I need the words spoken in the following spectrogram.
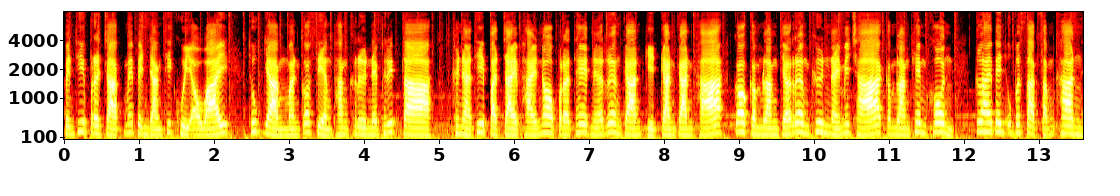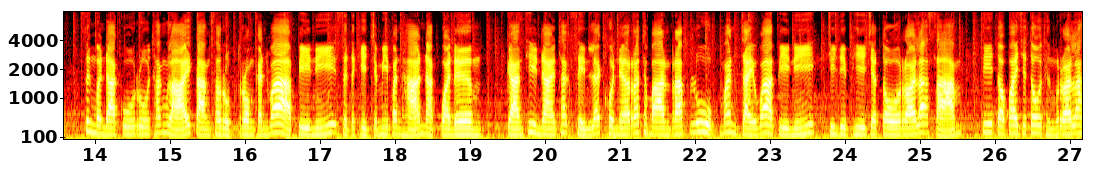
เป็นที่ประจักษ์ไม่เป็นอย่างที่คุยเอาไว้ ทุกอย่างมันก็เสี่ยงพังคลืนในพริบตา ขณะที่ปัจจัยภายนอกประเทศในเรื่องการกีดกันการค้า ก็กำลังจะเริ่มขึ้นในไม่ช้ากำลังเข้มข้น กลายเป็นอุปสรรคสำคัญ ซึ่งบรรดากูรูทั้งหลายต่างสรุปตรงกันว่า ปีนี้เศรษฐกิจจะมีปัญหาหนักกว่าเดิมการที่นายทักษิณและคนในรัฐบาลรับลูกมั่นใจว่าปีนี้ GDP จะโตร้อยละ 3 ปีต่อไปจะโตถึงร้อยละ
